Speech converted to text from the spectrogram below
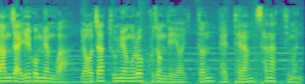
남자 7명과 여자 2명으로 구성되어 있던 베테랑 산악팀은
